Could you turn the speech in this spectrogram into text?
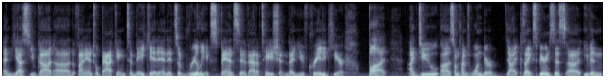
And yes, you've got uh, the financial backing to make it. And it's a really expansive adaptation that you've created here. But I do uh, sometimes wonder because uh, I experienced this uh, even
